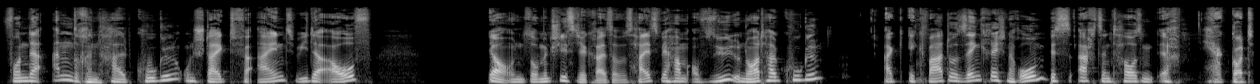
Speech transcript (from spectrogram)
von der anderen Halbkugel und steigt vereint wieder auf. Ja, und somit schließt sich der Kreis. Also das heißt, wir haben auf Süd- und Nordhalbkugel Äquator senkrecht nach oben bis 18.000, ach, Herrgott,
